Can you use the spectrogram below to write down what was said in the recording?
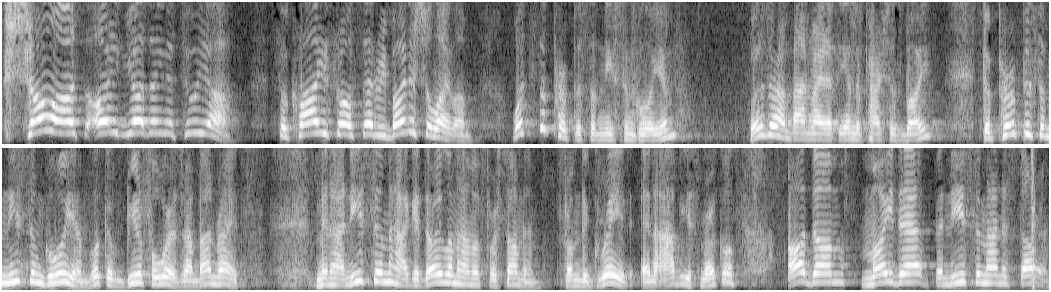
Show us Oid Yaday Natuya. So Klal Yisrael said, Ribbono Shel Olam, what's the purpose of Nisim Gluyim? What does the Ramban write at the end of Parshas Bay? The purpose of Nisim Gluyim, look at beautiful words, Ramban writes, Min hanisim hagedolim hamaforsamim, from the great and obvious miracles, Adam maide benisim hanistarim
